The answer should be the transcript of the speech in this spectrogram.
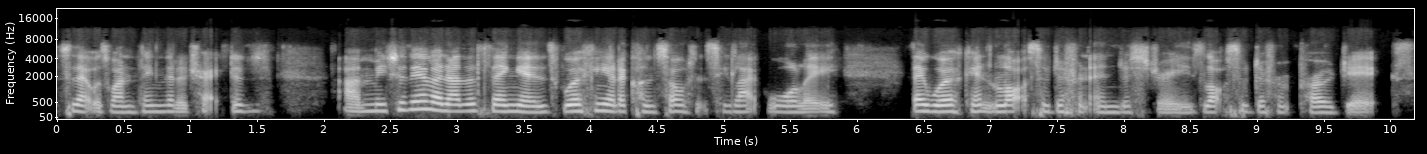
so that was one thing that attracted um, me to them. Another thing is working at a consultancy like Worley. They work in lots of different industries, lots of different projects.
